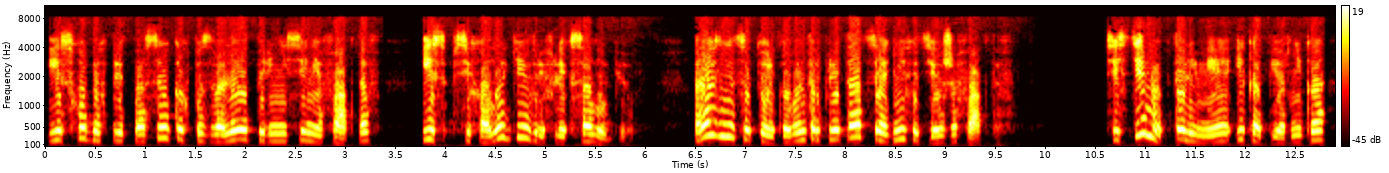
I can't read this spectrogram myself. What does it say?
и исходных предпосылках позволяет перенесение фактов из психологии в рефлексологию. Разница только в интерпретации одних и тех же фактов. Системы Птолемея и Коперника –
